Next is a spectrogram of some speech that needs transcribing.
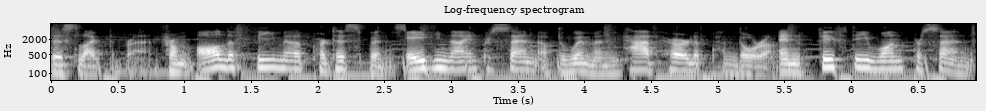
dislike the brand. From all the female participants, 89% of the women have heard of Pandora and 51%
